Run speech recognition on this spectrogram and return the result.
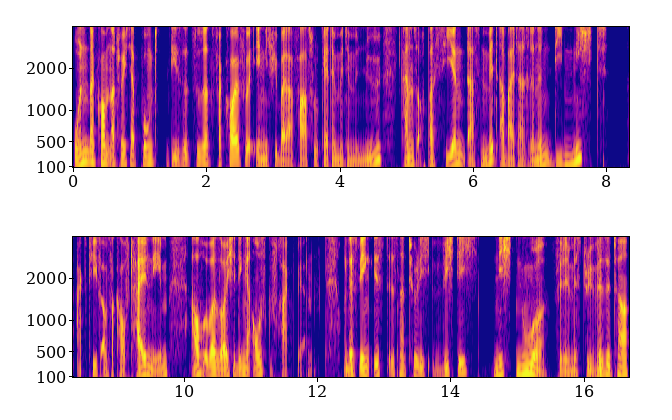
Und dann kommt natürlich der Punkt, diese Zusatzverkäufe, ähnlich wie bei der Fastfood-Kette mit dem Menü, kann es auch passieren, dass Mitarbeiterinnen, die nicht aktiv am Verkauf teilnehmen, auch über solche Dinge ausgefragt werden. Und deswegen ist es natürlich wichtig, nicht nur für den Mystery Visitor,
